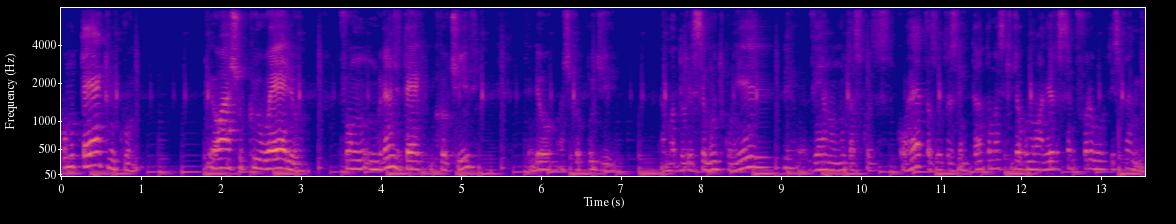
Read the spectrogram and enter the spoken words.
Como técnico, eu acho que o Hélio foi um, um grande técnico que eu tive, entendeu? Acho que eu pude amadurecer muito com ele, vendo muitas coisas corretas, outras nem tanto, mas que de alguma maneira sempre foram úteis para mim.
